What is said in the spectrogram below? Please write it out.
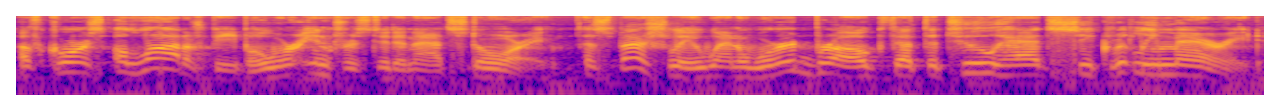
Of course, a lot of people were interested in that story, especially when word broke that the two had secretly married.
